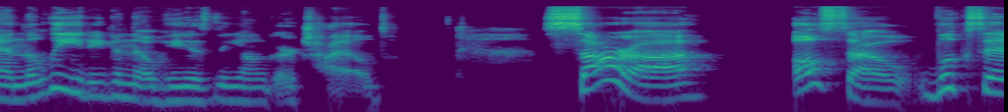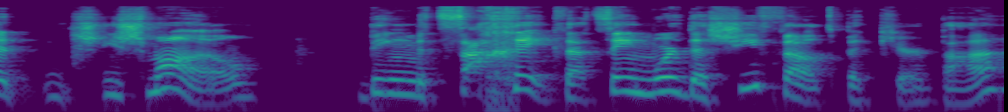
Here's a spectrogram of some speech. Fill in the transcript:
and the lead even though he is the younger child. Sarah also looks at ishmael being mitzachek, that same word that she felt bekirba,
